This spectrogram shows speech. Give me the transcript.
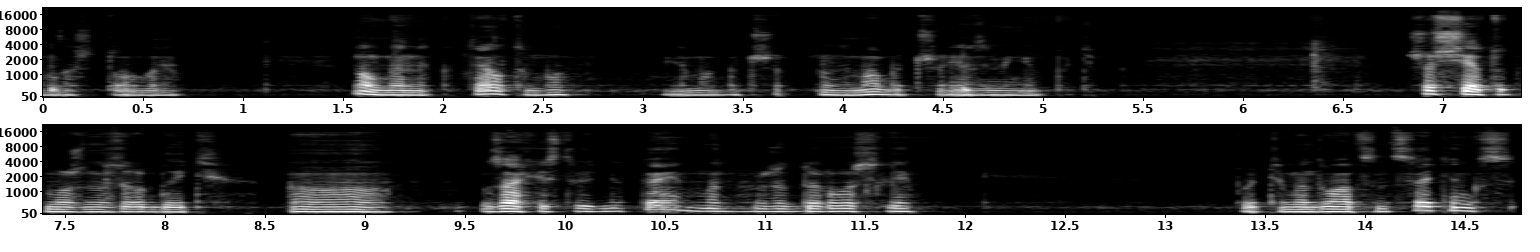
влаштовує. Ну, в мене котел, тому я, мабуть, що, ну, не мабуть, що я зміню потім. Що ще тут можна зробити? Захист від дітей, в мене вже дорослі. Потім Advanced Settings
